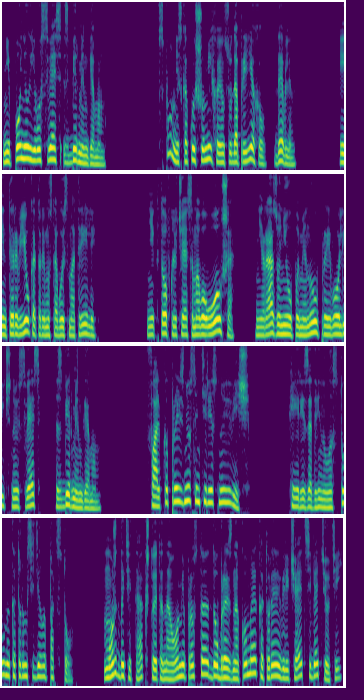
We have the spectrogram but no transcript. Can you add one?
не понял его связь с Бирмингемом. Вспомни, с какой шумихой он сюда приехал, Девлин. И интервью, которое мы с тобой смотрели. Никто, включая самого Уолша, ни разу не упомянул про его личную связь с Бирмингемом. Фалько произнес интересную вещь. Кэрри задвинула стул, на котором сидела под стол. Может быть и так, что это Наоми просто добрая знакомая, которая величает себя тетей.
